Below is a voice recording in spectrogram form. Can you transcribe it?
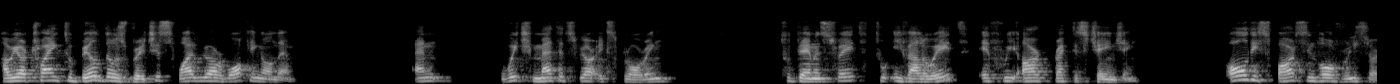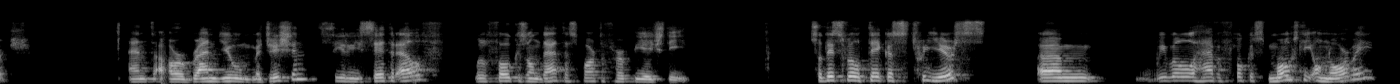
how we are trying to build those bridges while we are walking on them, and which methods we are exploring to demonstrate, to evaluate if we are practice changing. All these parts involve research. And our brand new magician, Siri Seterelf, will focus on that as part of her PhD. So this will take us three years. Um, we will have a focus mostly on Norway,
